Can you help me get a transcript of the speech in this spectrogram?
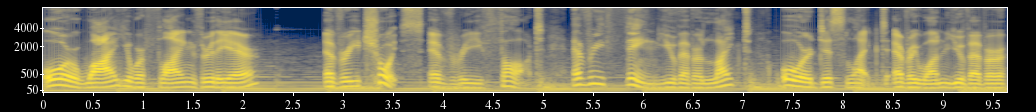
or why you were flying through the air? Every choice, every thought, everything you've ever liked or disliked, everyone you've ever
